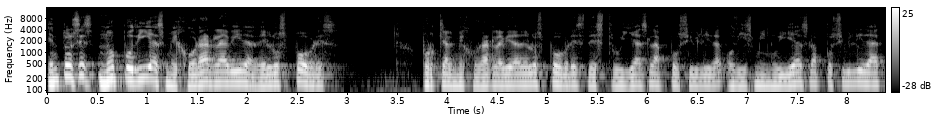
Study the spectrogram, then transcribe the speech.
Entonces no podías mejorar la vida de los pobres porque al mejorar la vida de los pobres destruías la posibilidad o disminuías la posibilidad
